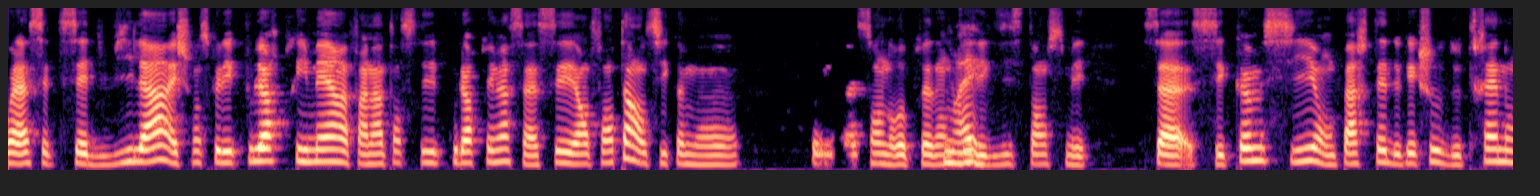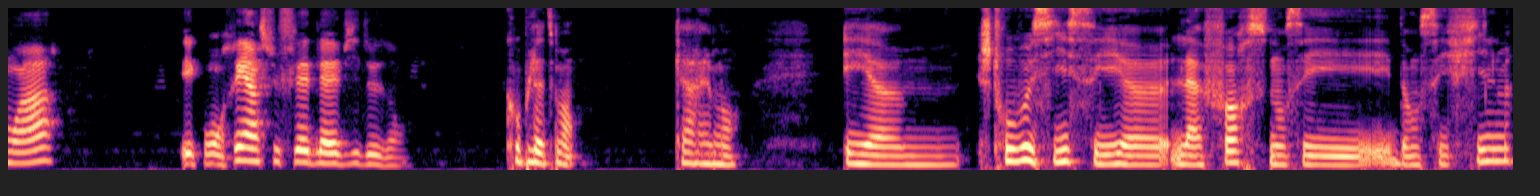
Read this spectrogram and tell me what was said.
voilà, cette, cette vie-là. Et je pense que les couleurs primaires, enfin l'intensité des couleurs primaires, c'est assez enfantin aussi comme, euh, comme façon de représenter l'existence. Mais ça, c'est comme si on partait de quelque chose de très noir et qu'on réinsufflait de la vie dedans. Complètement, carrément. Et je trouve aussi c'est la force dans ces, dans ces films,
